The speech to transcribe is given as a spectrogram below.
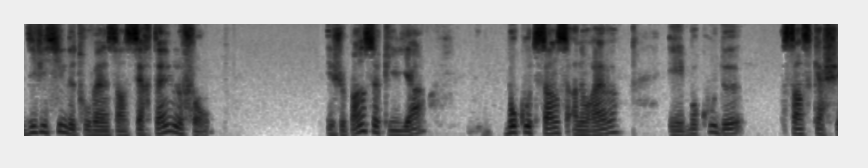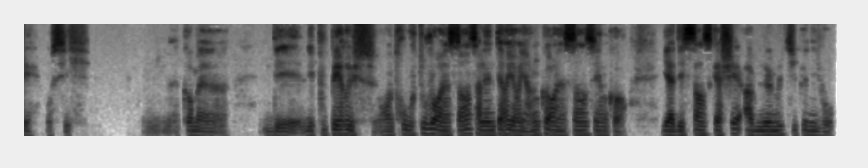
Difficile de trouver un sens. Certains le font. Et je pense qu'il y a beaucoup de sens à nos rêves et beaucoup de sens cachés aussi. Comme des, les poupées russes. On trouve toujours un sens. À l'intérieur, il y a encore un sens et encore. Il y a des sens cachés à de multiples niveaux.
